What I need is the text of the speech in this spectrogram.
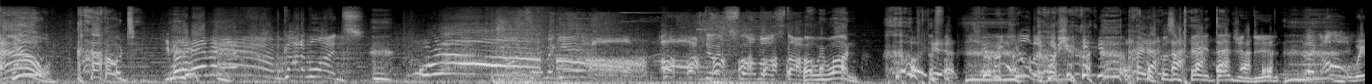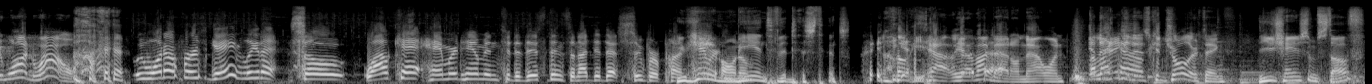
Ow! Ouch! You better hammer him. Got him once. Whoa! Him again. Oh, oh, I'm doing slow mo stuff. Oh, we won. Yes. we killed him. What do you? I wasn't paying attention, dude. like, oh, we won. Wow. We won our first game. Look at that. So Wildcat hammered him into the distance, and I did that super punch You hammered on me him. into the distance. Oh yeah, yeah. My bad on that one. Get the like hang of how- this controller thing. Did you change some stuff?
